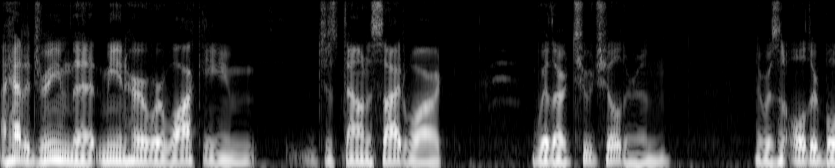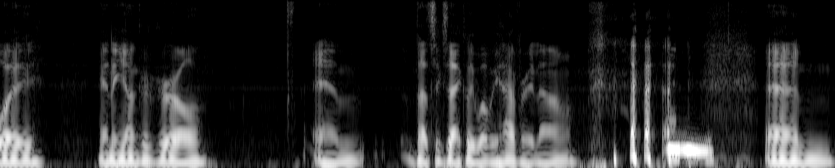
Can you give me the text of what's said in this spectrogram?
I had a dream that me and her were walking just down a sidewalk with our two children. There was an older boy and a younger girl, and that's exactly what we have right now. mm. And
